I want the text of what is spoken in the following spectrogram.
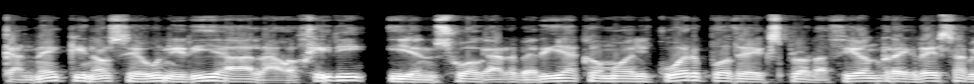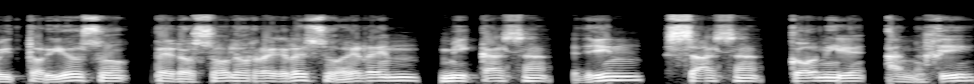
Kaneki no se uniría a la Ojiri, y en su hogar vería como el cuerpo de exploración regresa victorioso, pero solo regresó Eren, Mikasa, Jin, Sasa, Konie, Anji,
